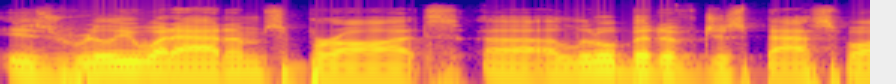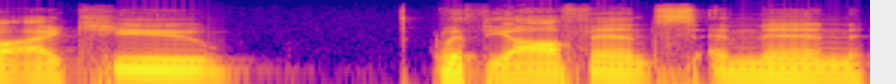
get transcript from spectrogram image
is really what Adams brought. Uh, a little bit of just basketball IQ with the offense and then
